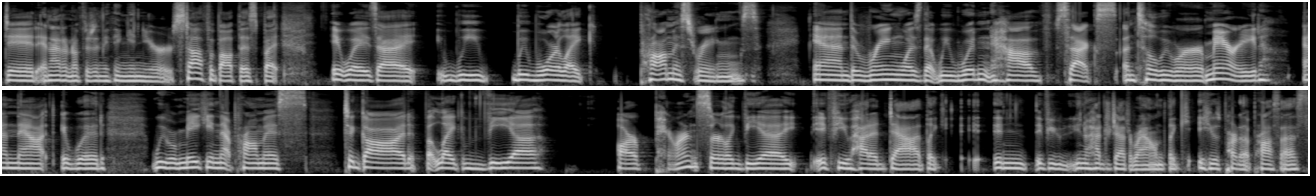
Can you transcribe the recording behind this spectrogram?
did and I don't know if there's anything in your stuff about this, but it was uh we we wore like promise rings. And the ring was that we wouldn't have sex until we were married and that it would we were making that promise to God but like via our parents or like via if you had a dad like in if you you know had your dad around like he was part of that process.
